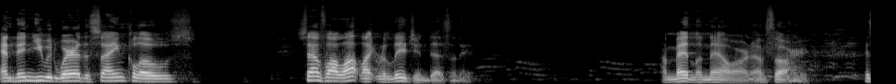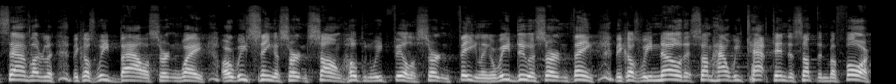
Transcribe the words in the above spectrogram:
And then you would wear the same clothes. Sounds a lot like religion, doesn't it? I'm meddling now, aren't I? I'm sorry. It sounds like because we bow a certain way, or we sing a certain song hoping we'd feel a certain feeling, or we do a certain thing because we know that somehow we tapped into something before.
